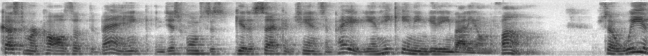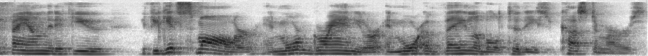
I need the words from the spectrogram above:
customer calls up the bank and just wants to get a second chance and pay again, he can't even get anybody on the phone. So we have found that if you if you get smaller and more granular and more available to these customers,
